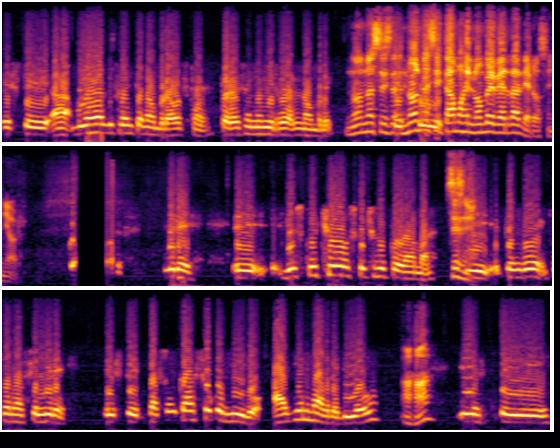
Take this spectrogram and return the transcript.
Este, ah, voy a dar diferente nombre, Oscar, pero ese no es mi real nombre. No, no este, necesitamos el nombre verdadero, señor. Mire, eh, yo escucho, escucho su programa. Sí, señor. Y tengo información. Mire, este, pasó un caso conmigo. Alguien me agredió. Ajá. Y este,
